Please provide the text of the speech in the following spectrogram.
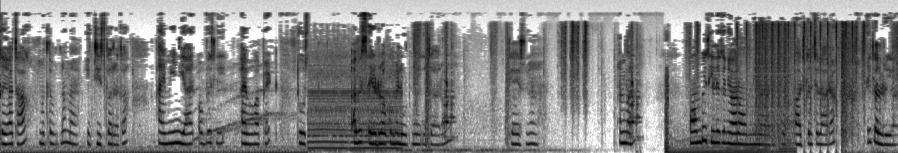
गया था मतलब ना मैं एक चीज़ कर रहा था। आई मीन यार ऑब्वियसली आई वो पेट तो अब इस एयर ड्रॉप को मैं लूटने जा रहा हूँ। क्या इसमें? एम वन ओम भी थी, लेकिन यार ऑम नहीं लगा रहा आजकल चला रहा। नहीं चल रही यार।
